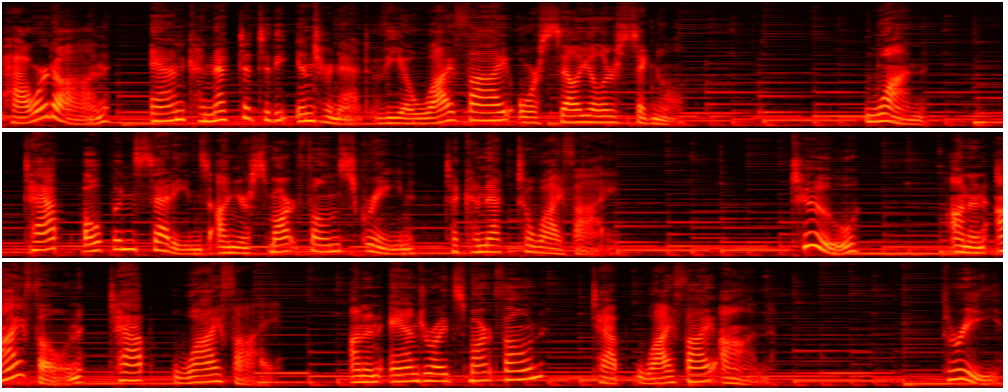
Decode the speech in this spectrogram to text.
powered on, and connected to the internet via Wi Fi or cellular signal. 1. Tap Open Settings on your smartphone screen to connect to Wi Fi. 2. On an iPhone, tap Wi Fi. On an Android smartphone, tap Wi Fi on. 3.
